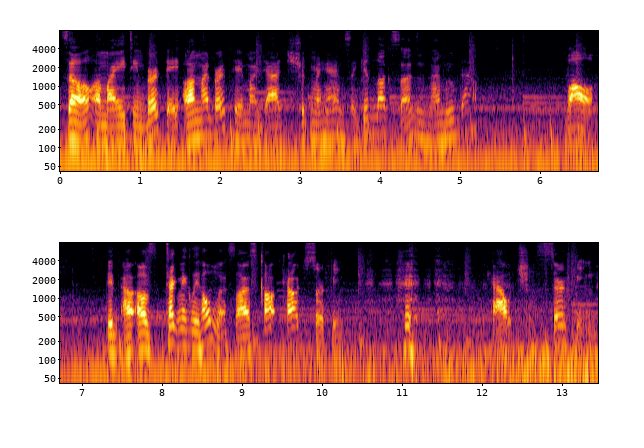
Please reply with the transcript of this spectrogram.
So on my 18th birthday on my birthday my dad shook my hand and said good luck son and I moved out. wow. Did, I, I was technically homeless. I was cou- couch surfing. couch surfing.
